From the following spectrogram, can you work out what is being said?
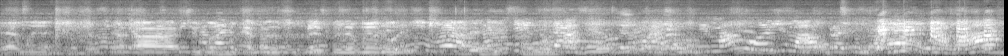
É amanhã. A Silvana não quer fazer surpresa pra ele amanhã à noite? Mas gostou do que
